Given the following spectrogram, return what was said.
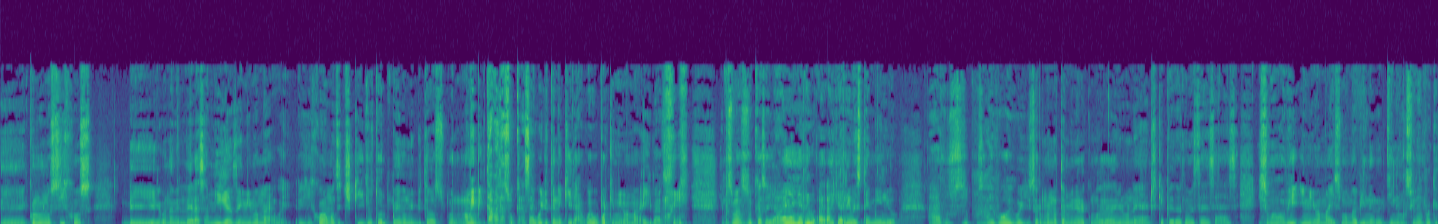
eh, con uno de los hijos de una de las amigas de mi mamá, güey. Y jugábamos de chiquitos, todo el pedo, me invitaba, bueno, no me invitaba a su casa, güey. Yo tenía que ir a huevo porque mi mamá iba, güey. Y pues fuimos a su casa y, ay, allá arriba, allá arriba está Emilio. Ah, pues sí, pues ahí voy, güey. Y su hermano también era como de la de mi hermana. Ay, pues qué pedo, ¿cómo estás? Ah, y su mamá, y mi mamá y su mamá vienen bien emocionadas porque,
